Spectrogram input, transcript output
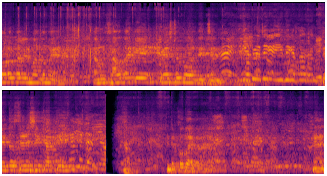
করতালির মাধ্যমে এবং সাউদাকে ক্রেস্ট উপহার দিচ্ছেন। তৃতীয় শ্রেণির শিক্ষার্থী। এটা খুব হ্যাঁ।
